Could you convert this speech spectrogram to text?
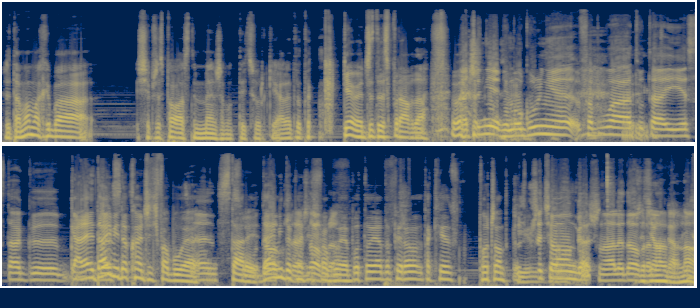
że ta mama chyba się przespała z tym mężem od tej córki, ale to tak nie wiem, czy to jest prawda. Znaczy nie wiem, ogólnie fabuła tutaj jest tak... e, Ale daj mi dokończyć fabułę, sensu. stary, daj mi Dobrze, dokończyć dobra. fabułę, bo to ja dopiero takie początki... Już Przeciągasz, no ale dobra. Przeciągam, no.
